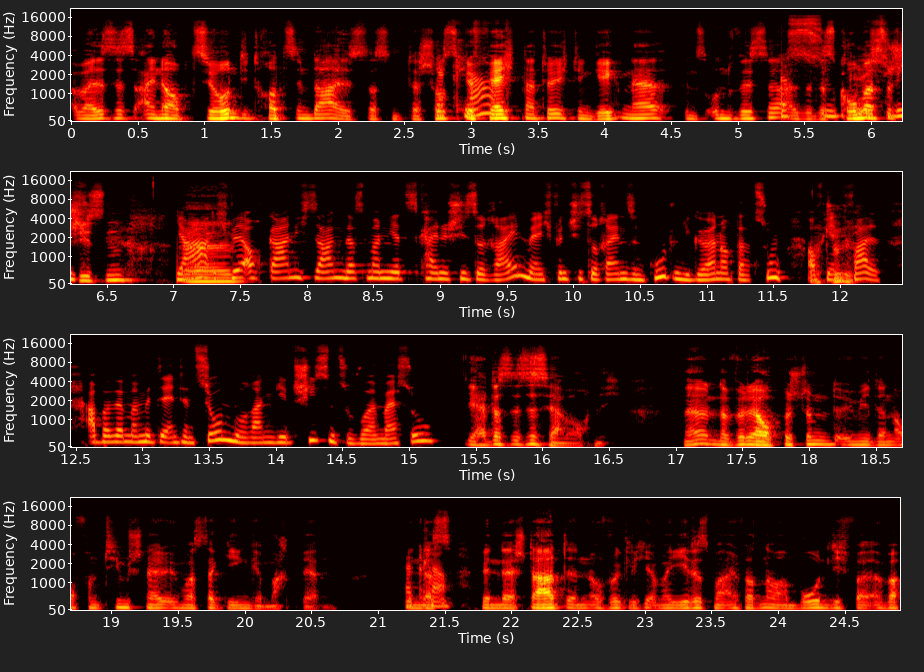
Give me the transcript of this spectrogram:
Aber es ist eine Option, die trotzdem da ist. Das, das. Schussgefecht natürlich, den Gegner ins Unwisse, Das also das Koma zu schießen. Ja, äh, ich will auch gar nicht sagen, dass man jetzt keine Schießereien mehr. Ich finde, Schießereien sind gut und die gehören auch dazu, auf jeden Natürlich. Fall. Aber wenn man mit der Intention nur rangeht, schießen zu wollen, weißt du? Ja, das ist es ja aber auch nicht. Ne? Und da würde ja auch bestimmt irgendwie dann auch vom Team schnell irgendwas dagegen gemacht werden. Ja, Wenn, klar. das, wenn der Staat dann auch wirklich immer jedes Mal einfach noch am Boden liegt, weil einfach,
